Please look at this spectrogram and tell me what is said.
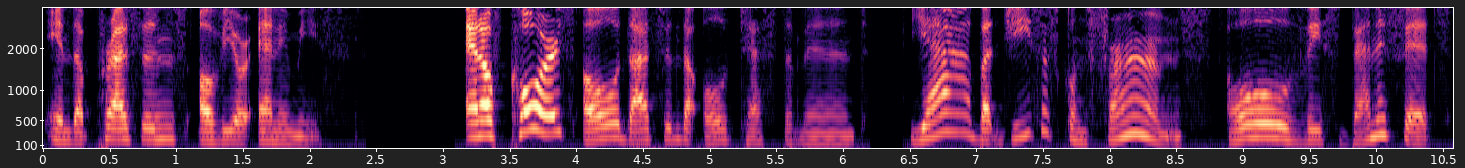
in the presence of your enemies. And of course, oh, that's in the Old Testament. Yeah, but Jesus confirms all these benefits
